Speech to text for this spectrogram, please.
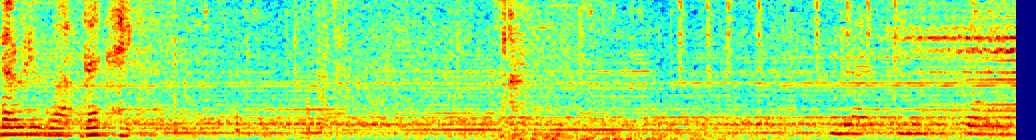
Very well, then, hey. Let these souls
